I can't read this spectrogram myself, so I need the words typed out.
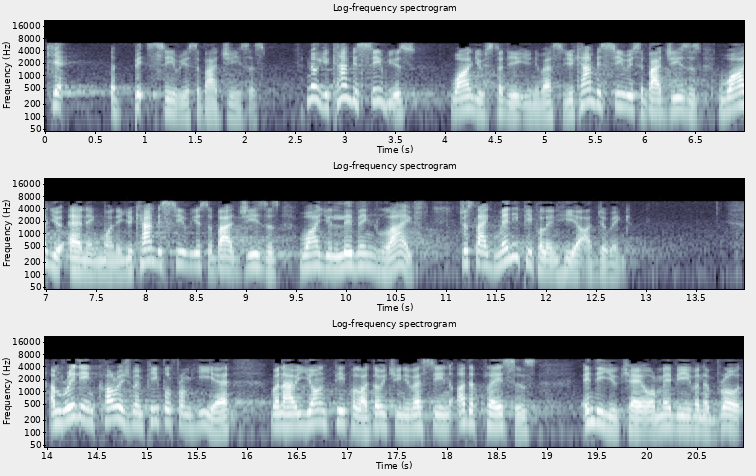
get a bit serious about Jesus. No, you can't be serious while you study at university. You can't be serious about Jesus while you're earning money. You can't be serious about Jesus while you're living life just like many people in here are doing. I'm really encouraged when people from here, when our young people are going to university in other places in the UK or maybe even abroad,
